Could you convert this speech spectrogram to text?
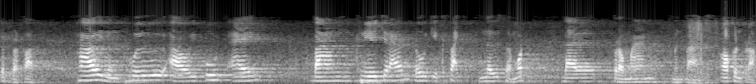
ពិតប្រាកដហើយនឹងធ្វើឲ្យពូជឯងបានគ្នាច្រើនដូចជាខ្សាច់នៅសមុទ្រដែល ប្រមាណមិនបានអរគុណប្រោះ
